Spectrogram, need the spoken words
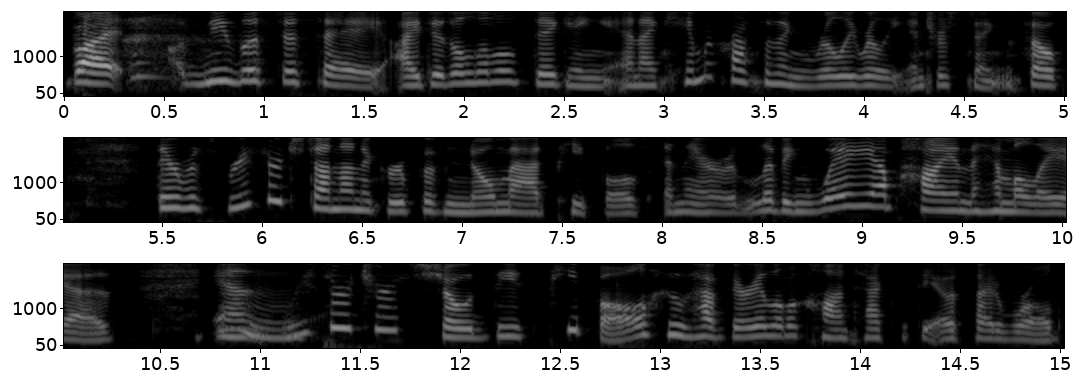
But needless to say, I did a little digging and I came across something really, really interesting. So there was research done on a group of nomad peoples and they're living way up high in the Himalayas. And Hmm. researchers showed these people who have very little contact with the outside world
